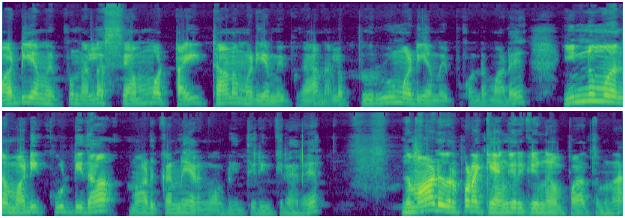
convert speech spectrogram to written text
மடி அமைப்பு நல்ல செம்ம டைட்டான மடி அமைப்புங்க. நல்ல பெரு மடி அமைப்பு கொண்ட மாடு. இன்னமும் இந்த மடி கூட்டி தான் மாடு கண்ணு இறங்கும் அப்படின்னு தெரிவிக்கிறாரு. இந்த மாடு விற்பனைக்கு எங்கே இருக்குதுன்னு நம்ம பார்த்தோம்னா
